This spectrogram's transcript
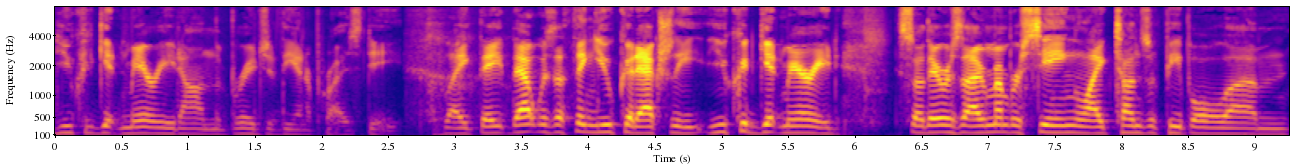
you could get married on the bridge of the Enterprise D. Like they that was a thing you could actually you could get married. So there was I remember seeing like tons of people um,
